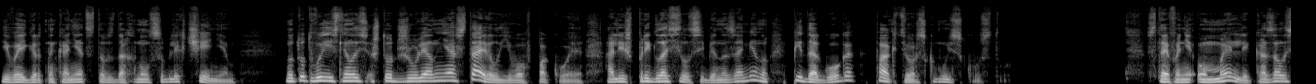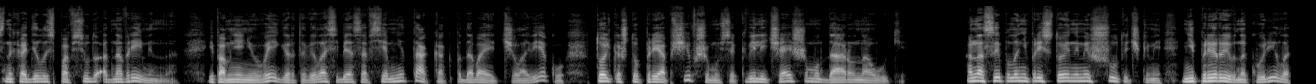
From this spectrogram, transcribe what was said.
и Вейгерт наконец-то вздохнул с облегчением. Но тут выяснилось, что Джулиан не оставил его в покое, а лишь пригласил себе на замену педагога по актерскому искусству. Стефани О'Мелли, казалось, находилась повсюду одновременно, и, по мнению Вейгерта, вела себя совсем не так, как подобает человеку, только что приобщившемуся к величайшему дару науки. Она сыпала непристойными шуточками, непрерывно курила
